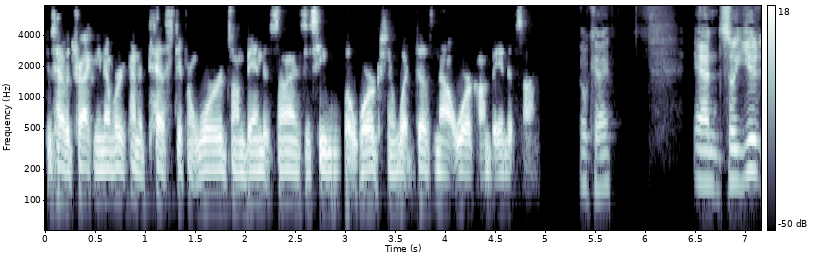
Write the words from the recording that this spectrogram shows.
just have a tracking number, kind of test different words on bandit signs to see what works and what does not work on bandit signs. Okay. And so you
